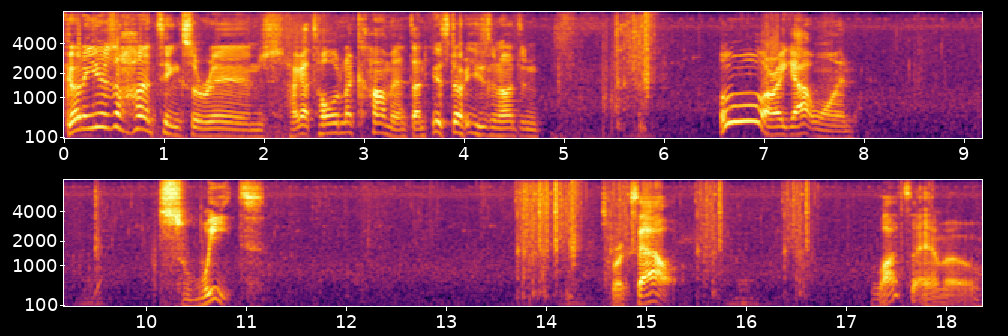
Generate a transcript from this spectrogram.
Gonna use a hunting syringe. I got told in a comment I need to start using hunting. Ooh, already got one. Sweet. This works out. Lots of ammo.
